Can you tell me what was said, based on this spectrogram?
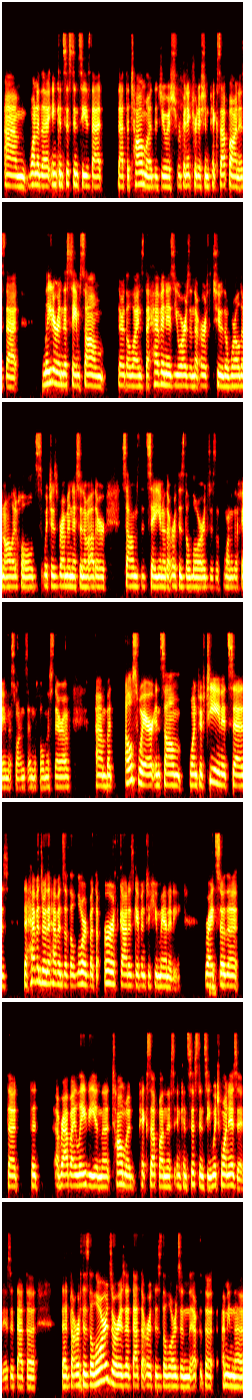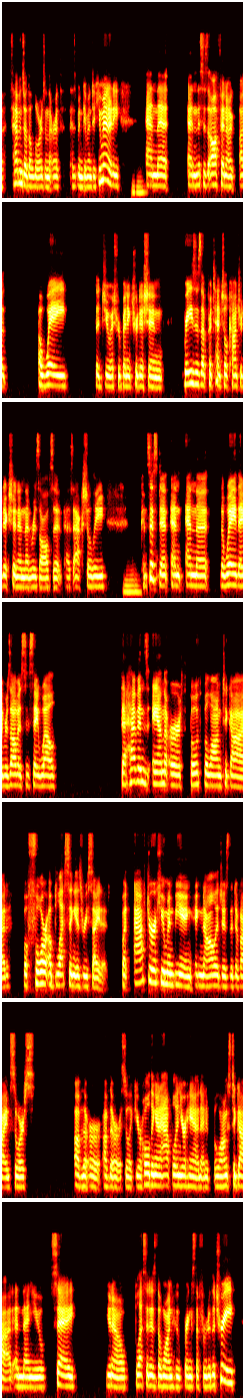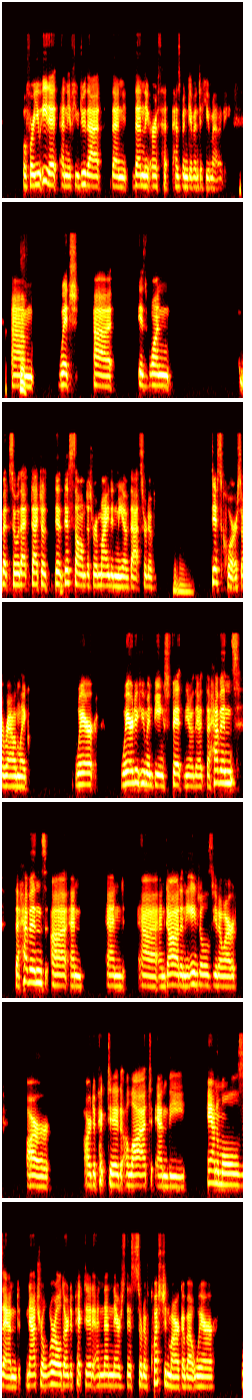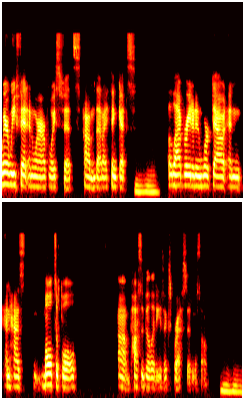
um, one of the inconsistencies that that the Talmud, the Jewish rabbinic tradition, picks up on is that later in this same psalm, there are the lines, "The heaven is yours and the earth too, the world and all it holds," which is reminiscent of other psalms that say, you know, the earth is the Lord's, is one of the famous ones, and the fullness thereof. Um, but elsewhere in Psalm 115, it says, "The heavens are the heavens of the Lord, but the earth God has given to humanity." Right. So the the the Rabbi Levi in the Talmud picks up on this inconsistency. Which one is it? Is it that the that the earth is the Lord's, or is it that the earth is the Lord's and the, the I mean the heavens are the Lord's and the earth has been given to humanity, mm-hmm. and that and this is often a, a a way the Jewish rabbinic tradition raises a potential contradiction and then resolves it as actually mm. consistent. And and the the way they resolve is to say, well, the heavens and the earth both belong to God before a blessing is recited. But after a human being acknowledges the divine source of the earth of the earth so like you're holding an apple in your hand and it belongs to god and then you say you know blessed is the one who brings the fruit of the tree before you eat it and if you do that then then the earth ha- has been given to humanity hmm. um which uh is one but so that that just this psalm just reminded me of that sort of mm-hmm. discourse around like where where do human beings fit you know the, the heavens the heavens uh, and and uh, and god and the angels you know are are are depicted a lot and the animals and natural world are depicted and then there's this sort of question mark about where where we fit and where our voice fits um, that i think gets mm-hmm. elaborated and worked out and and has multiple um, possibilities expressed in the song mm-hmm.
